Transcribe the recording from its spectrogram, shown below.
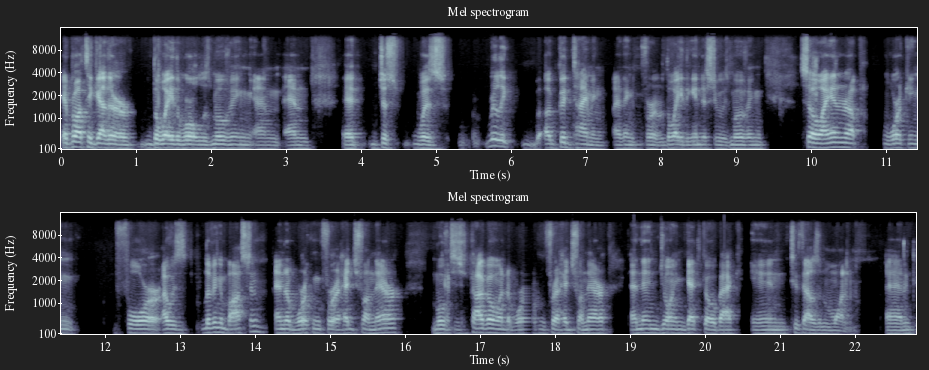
it brought together the way the world was moving and and it just was really a good timing, I think, for the way the industry was moving. So I ended up working for I was living in Boston, ended up working for a hedge fund there, moved to Chicago, ended up working for a hedge fund there, and then joined Getco back in 2001. And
